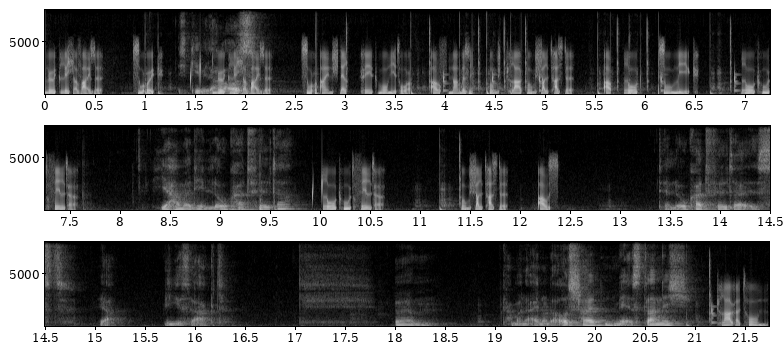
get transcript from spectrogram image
möglicherweise. Zurück. Ich gehe wieder raus. Möglicherweise. Zu Einstell. Red Monitor. Aufnahme. Und klar Umschalttaste. Rot. Zu Mic. Rotgut Filter. Hier haben wir den Low-Cut-Filter. Rotgut Filter. Umschalttaste. Aus. Der Low-Cut-Filter ist, ja, wie gesagt, ähm, kann man ein- und ausschalten, mehr ist da nicht. Klarer Ton.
